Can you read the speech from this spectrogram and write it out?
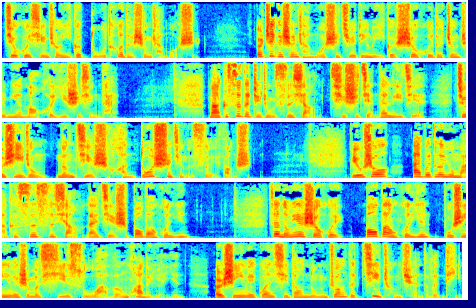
就会形成一个独特的生产模式，而这个生产模式决定了一个社会的政治面貌和意识形态。马克思的这种思想，其实简单理解就是一种能解释很多事情的思维方式。比如说，艾伯特用马克思思想来解释包办婚姻。在农业社会，包办婚姻不是因为什么习俗啊、文化的原因，而是因为关系到农庄的继承权的问题。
